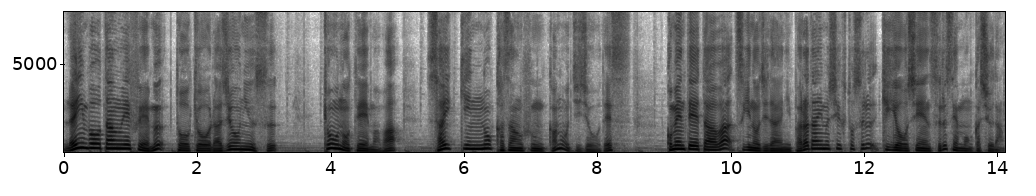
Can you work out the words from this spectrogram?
レインボータウン FM 東京ラジオニュース。今日のテーマは最近の火山噴火の事情です。コメンテーターは次の時代にパラダイムシフトする企業を支援する専門家集団。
